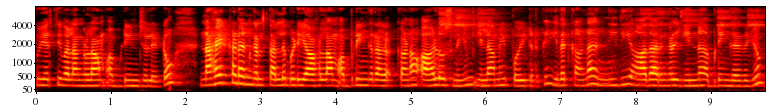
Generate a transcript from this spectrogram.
உயர்த்தி வழங்கலாம் அப்படின்னு சொல்லிட்டும் நகைக்கடன்கள் தள்ளுபடியாகலாம் அப்படிங்கிறதுக்கான ஆலோசனையும் எல்லாமே போயிட்டு இருக்கு இதற்கான நிதி ஆதாரங்கள் என்ன அப்படிங்கிறதையும்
